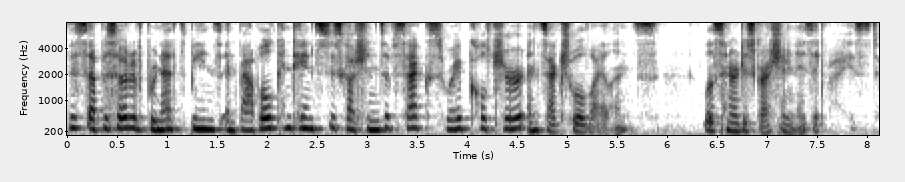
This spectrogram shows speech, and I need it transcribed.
This episode of Brunettes, Beans, and Babble contains discussions of sex, rape culture, and sexual violence. Listener discretion is advised.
